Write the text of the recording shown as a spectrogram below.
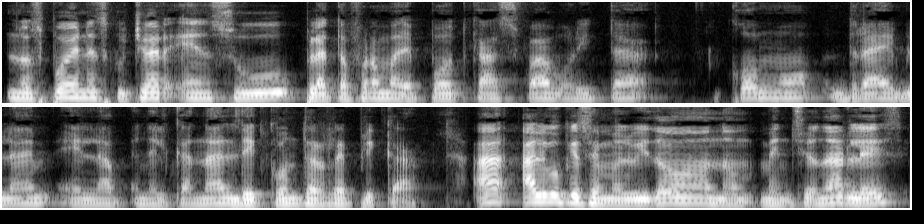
nos pueden escuchar en su plataforma de podcast favorita como Driveline en, en el canal de Contrarréplica. Ah, algo que se me olvidó no mencionarles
